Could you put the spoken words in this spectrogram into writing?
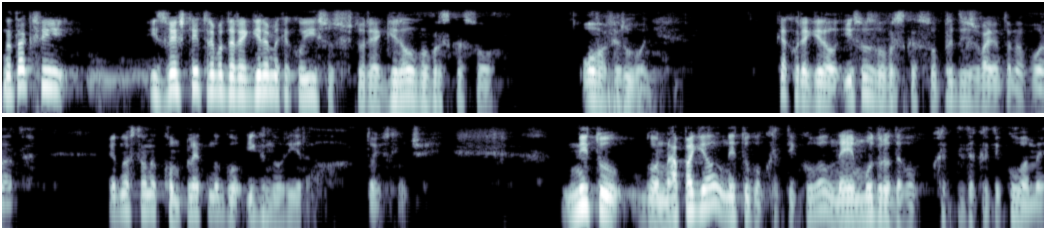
На такви извештаи треба да реагираме како Исус, што реагирал во врска со ова верување. Како реагирал Исус во врска со придвижувањето на водата? Едноставно, комплетно го игнорирал тој случај. Ниту го напагел, ниту го критикувал, не е мудро да го да критикуваме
